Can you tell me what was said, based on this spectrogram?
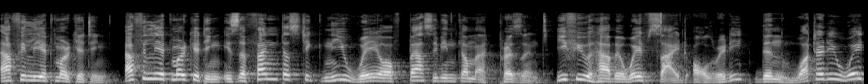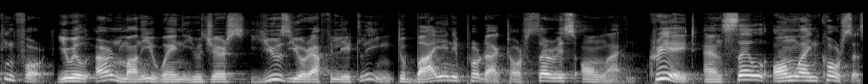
affiliate marketing. Affiliate marketing is a fantastic new way of passive income at present. If you have a website already, then what are you waiting for? You will earn money when users use your affiliate link to buy any product or service online. Create and sell online courses.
